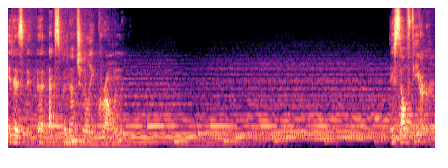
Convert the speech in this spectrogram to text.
it has uh, exponentially grown. They sell fear,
